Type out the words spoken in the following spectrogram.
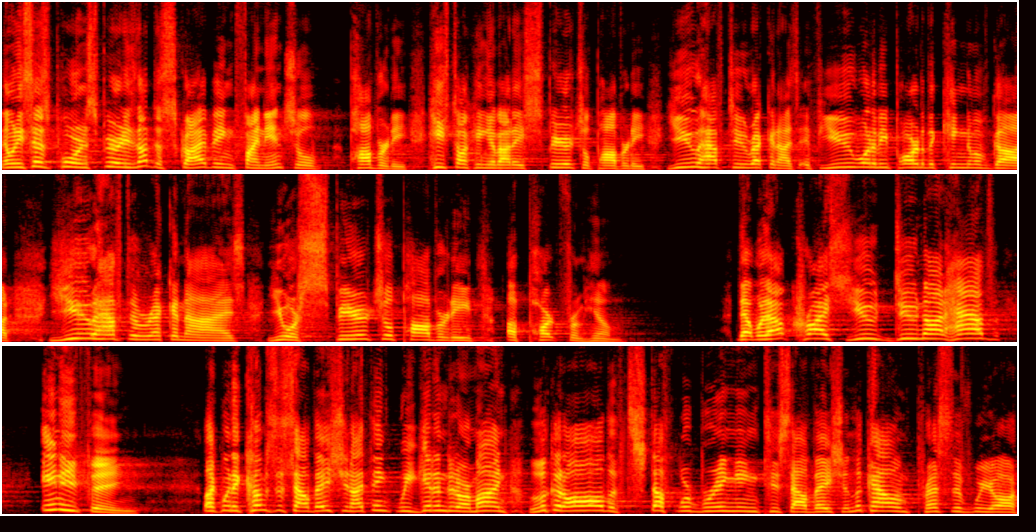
Now, when he says poor in spirit, he's not describing financial poverty. He's talking about a spiritual poverty. You have to recognize, if you want to be part of the kingdom of God, you have to recognize your spiritual poverty apart from Him. That without Christ, you do not have anything. Like when it comes to salvation, I think we get into our mind, look at all the stuff we're bringing to salvation. Look how impressive we are.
